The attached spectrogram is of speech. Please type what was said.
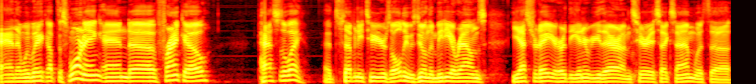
And then we wake up this morning and uh, Franco passes away at 72 years old. He was doing the media rounds yesterday. You heard the interview there on Sirius XM with uh,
